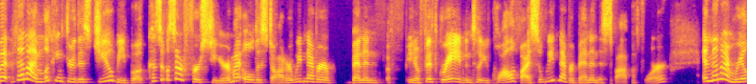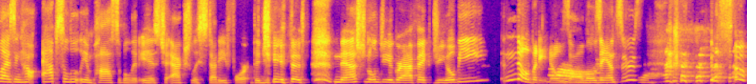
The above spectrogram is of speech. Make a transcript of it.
But then I'm looking through this GeoBee book because it was our first year. My oldest daughter, we'd never been in, you know, fifth grade until you qualify. So we'd never been in this spot before. And then I'm realizing how absolutely impossible it is to actually study for the, G- the National Geographic GeoBee. Nobody knows oh, all those oh. answers. Yeah. so,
